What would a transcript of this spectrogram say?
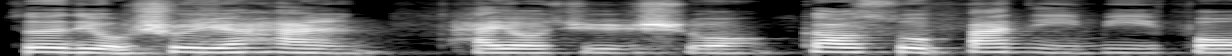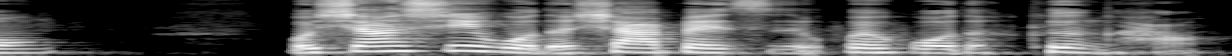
这柳树约翰他又继续说：“告诉班尼蜜蜂，我相信我的下辈子会活得更好。”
